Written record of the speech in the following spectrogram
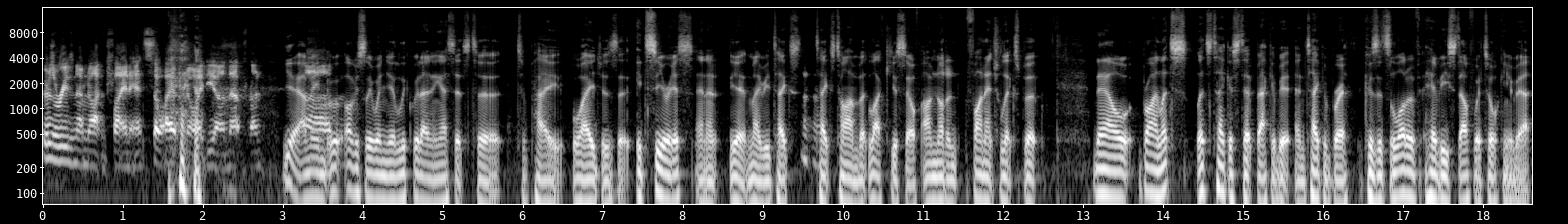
there's a reason I'm not in finance, so I have no idea on that front. Yeah, I mean, Um, obviously, when you're liquidating assets to to pay wages, it's serious, and it yeah maybe it takes Mm-hmm. takes time. But like yourself, I'm not a financial expert. Now, Bryan, let's let's take a step back a bit and take a breath because it's a lot of heavy stuff we're talking about.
